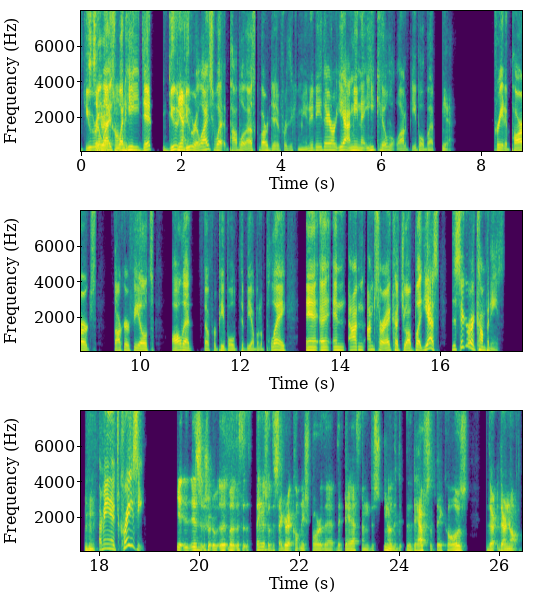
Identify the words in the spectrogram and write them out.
Do you realize what he did? Do, Yeah. do you realize what Pablo Escobar did for the community there? Yeah, I mean, he killed a lot of people, but Yeah. created parks, soccer fields, all that stuff for people to be able to play. And and, and I'm I'm sorry I cut you off, but yes, the cigarette companies. Mhm. I mean, it's crazy. It is, uh, the thing is with the cigarette companies for the, the death and just you know the, the deaths that they cause, they're they're not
